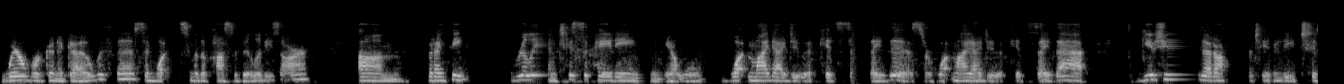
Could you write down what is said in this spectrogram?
where we're going to go with this and what some of the possibilities are. Um, but I think really anticipating, you know, well, what might I do if kids say this or what might I do if kids say that gives you that opportunity to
